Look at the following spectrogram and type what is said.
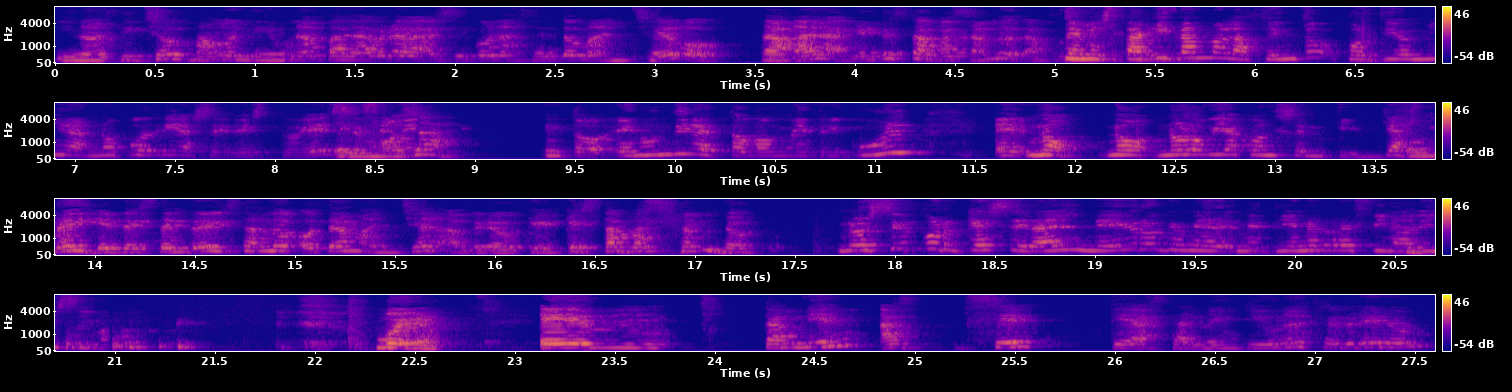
y no has dicho, vamos, ni una palabra así con acento manchego. Zagala, ¿qué te está pasando? Se me está quitando el acento. Por Dios, mira, no podría ser esto, ¿eh? Hermosa. en un directo con Metricool, eh, no, no, no lo voy a consentir. Hombre, y que te esté entrevistando otra manchega, pero ¿qué, está pasando? No sé por qué será el negro que me, tiene refinadísima. bueno, em, también sé que hasta el 21 de febrero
